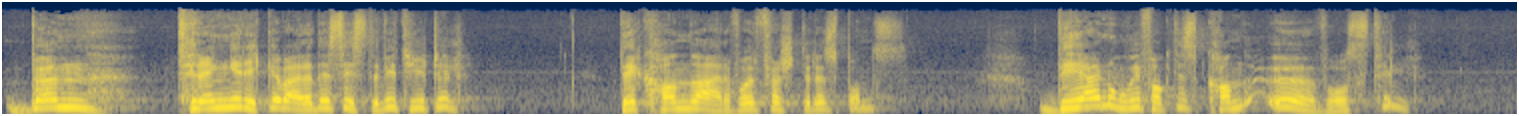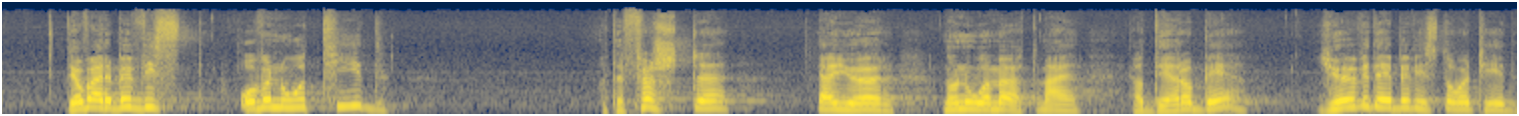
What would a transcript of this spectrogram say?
Bønn trenger ikke være det siste vi tyr til. Det kan være vår første respons. Det er noe vi faktisk kan øve oss til. Det å være bevisst over noe tid. At det første jeg gjør når noe møter meg, ja, det er å be. Gjør vi det bevisst over tid,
